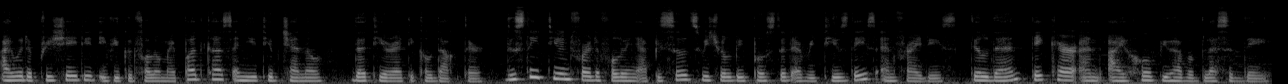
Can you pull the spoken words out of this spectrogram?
I would appreciate it if you could follow my podcast and YouTube channel the Theoretical Doctor. Do stay tuned for the following episodes, which will be posted every Tuesdays and Fridays. Till then, take care and I hope you have a blessed day.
